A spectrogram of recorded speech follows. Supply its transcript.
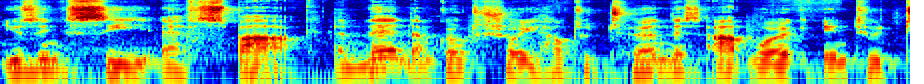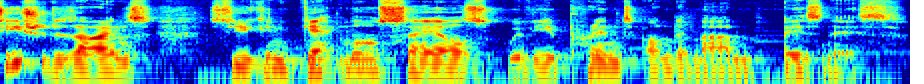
using CF Spark. And then I'm going to show you how to turn this artwork into t-shirt designs so you can get more sales with your print on demand business.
